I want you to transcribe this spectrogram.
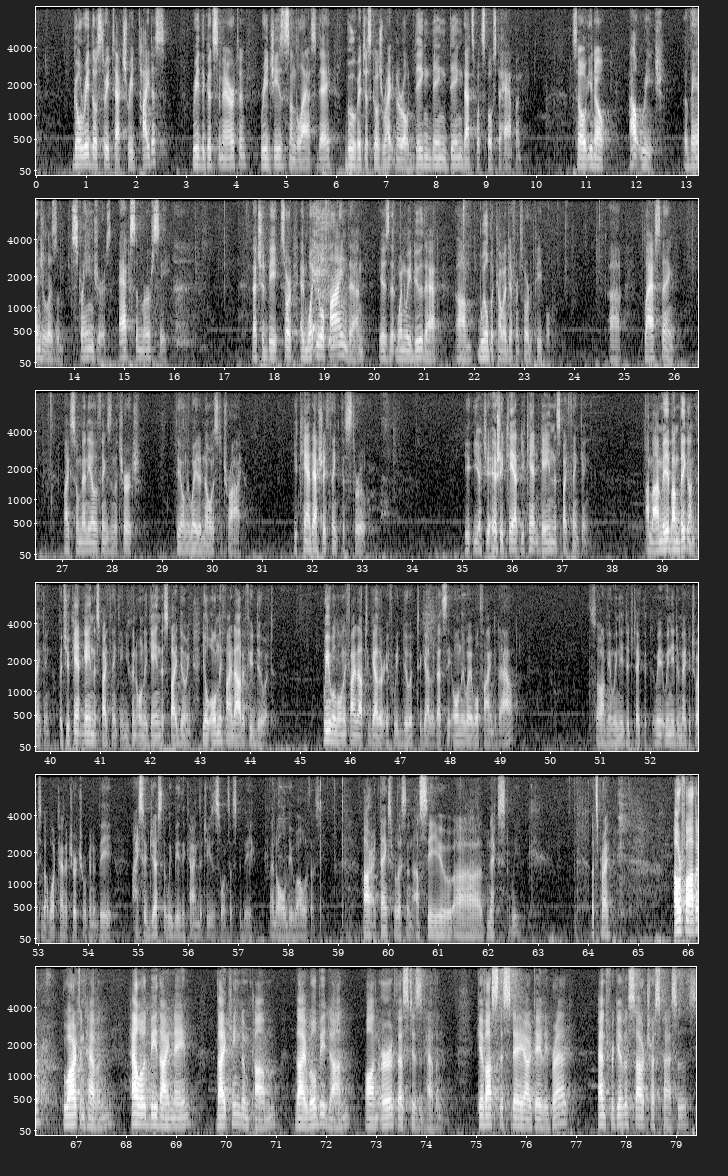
Go read those three texts. Read Titus, read the Good Samaritan, read Jesus on the last day. Boom, it just goes right in a row. Ding, ding, ding. That's what's supposed to happen. So, you know, outreach, evangelism, strangers, acts of mercy. That should be sort of, and what you will find then is that when we do that, um, we'll become a different sort of people. Uh, last thing, like so many other things in the church, the only way to know is to try. You can't actually think this through. You, you actually, actually can't, you can't gain this by thinking. I'm, I'm, I'm big on thinking, but you can't gain this by thinking. You can only gain this by doing. You'll only find out if you do it. We will only find out together if we do it together. That's the only way we'll find it out. So, I mean, we need to take the, we, we need to make a choice about what kind of church we're going to be. I suggest that we be the kind that Jesus wants us to be, and all will be well with us. All right, thanks for listening. I'll see you uh, next week. Let's pray. Our Father, who art in heaven, hallowed be thy name. Thy kingdom come, thy will be done, on earth as it is in heaven. Give us this day our daily bread, and forgive us our trespasses,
